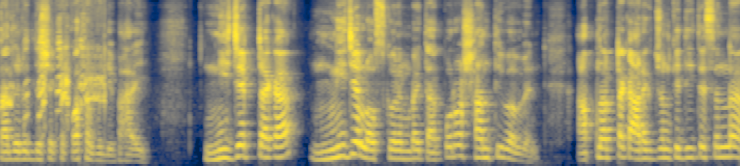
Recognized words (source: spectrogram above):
তাদের উদ্দেশ্যে একটা কথা বলি ভাই। নিজের টাকা নিজে লস করেন ভাই, তারপরও শান্তি পাবেন। আপনার টাকা আরেকজনকে দিতেছেন না,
